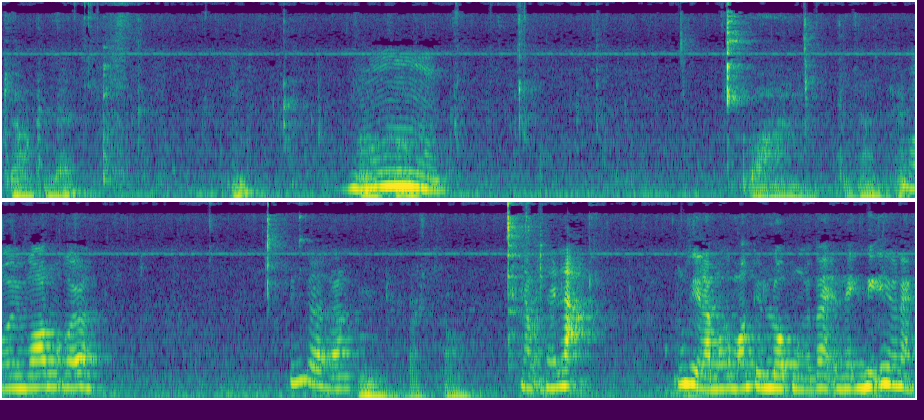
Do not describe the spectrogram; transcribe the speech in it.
기가 막힌데? Ừm, 와 괜찮은데? Ngồi ngon mọi người ơi Chính ra là 음 맛있다 nào bạn thấy lạ cũng chỉ là một cái món thịt luộc mà người ta lại nghĩ như thế này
